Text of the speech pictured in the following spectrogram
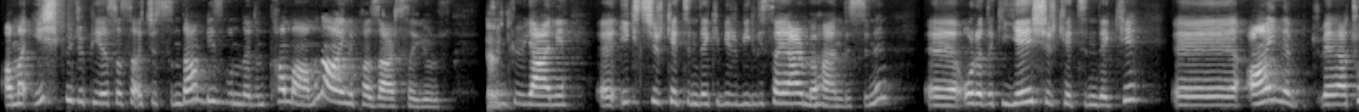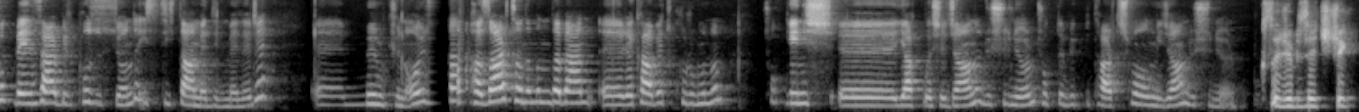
Ama iş gücü piyasası açısından biz bunların tamamını aynı pazar sayıyoruz. Evet. Çünkü yani e, X şirketindeki bir bilgisayar mühendisinin e, oradaki Y şirketindeki e, aynı veya çok benzer bir pozisyonda istihdam edilmeleri e, mümkün. O yüzden pazar tanımında ben e, rekabet kurumunun çok geniş e, yaklaşacağını düşünüyorum. Çok da büyük bir tartışma olmayacağını düşünüyorum. Kısaca bize Çiçek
